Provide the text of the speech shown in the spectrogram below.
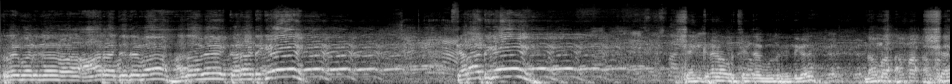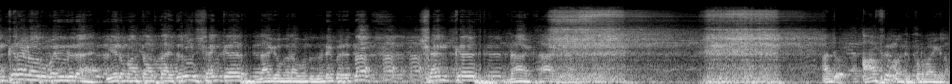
ಡ್ರೈವರ್ಗಳ ಆರಾಧ್ಯದೇವ ಅದಾವೆ, ಕರಾಟಿಗೆ. ಕರಾಟೆಗೆ. ಶಂಕರಣ್ಣ ಅವರು ಚೇಂಜ್ ಆಗ್ಬೋದು ಹಿಂದ್ಗಡೆ. ನಮ್ಮ ಶಂಕರಣ್ಣ ಅವರು ಬಂದಿದ್ರ ಏನು ಮಾತಾಡ್ತಾ ಇದ್ರು? ಶಂಕರ್ ನಾಗವರ ಒಂದು ಧ್ವನಿ ಬರುತ್ತ? ಶಂಕರ್ ನಾಗ್. ಅದು ಆಫೆ ಮಾಡಿ ಪರವಾಗಿಲ್ಲ.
